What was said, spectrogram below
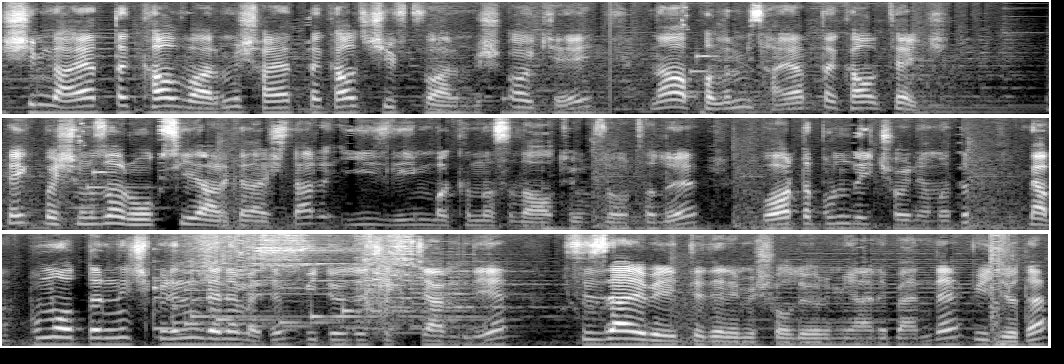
Şimdi hayatta kal varmış hayatta kal çift varmış okey. Ne yapalım biz hayatta kal tek. Tek başımıza Roxy ile arkadaşlar iyi izleyin bakın nasıl dağıtıyoruz ortalığı. Bu arada bunu da hiç oynamadım. Ben bu modların hiçbirini denemedim videoda çekeceğim diye. Sizlerle birlikte denemiş oluyorum yani ben de videoda.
